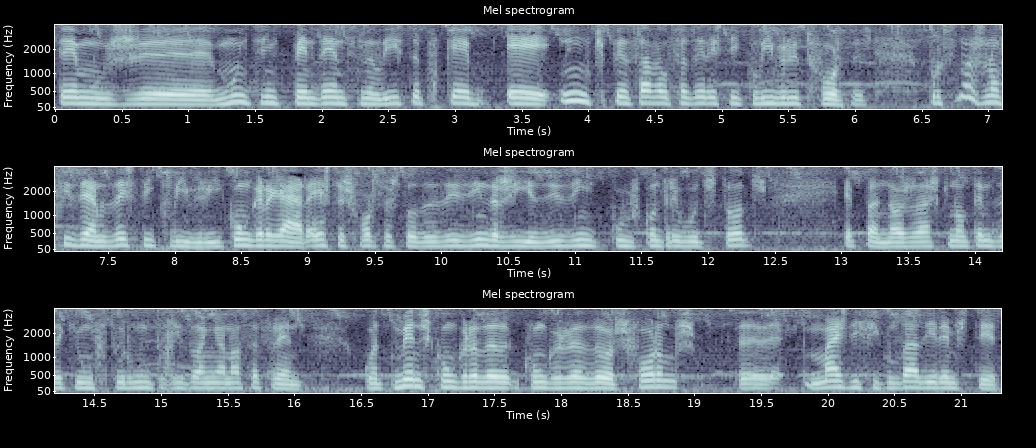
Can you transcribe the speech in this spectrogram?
temos uh, muitos independentes na lista porque é, é, indispensável fazer este equilíbrio de forças. Porque se nós não fizermos este equilíbrio e congregar estas forças todas, as energias e os, os contributos todos, Epa, nós acho que não temos aqui um futuro muito risonho à nossa frente. Quanto menos congregadores formos, eh, mais dificuldade iremos ter.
